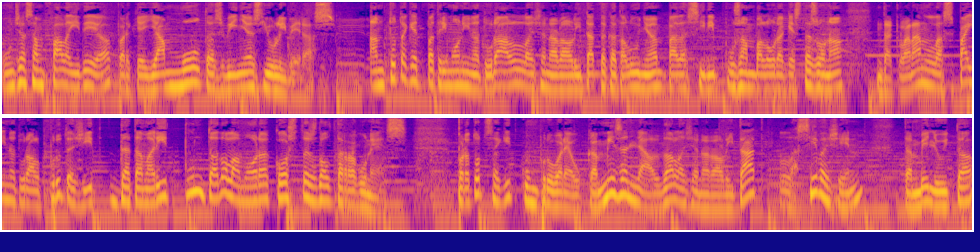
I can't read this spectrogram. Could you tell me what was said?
un ja se'n fa la idea perquè hi ha moltes vinyes i oliveres. Amb tot aquest patrimoni natural, la Generalitat de Catalunya va decidir posar en valor aquesta zona declarant l'espai natural protegit de Tamarit Punta de la Mora, costes del Tarragonès. Però tot seguit comprovareu que més enllà de la Generalitat, la seva gent també lluita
